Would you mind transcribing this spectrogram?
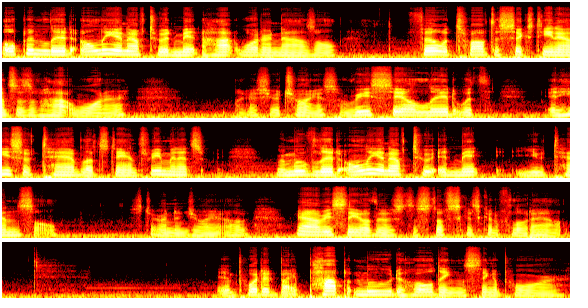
Open lid only enough to admit hot water nozzle. Fill with 12 to 16 ounces of hot water. I guess your choice. Reseal lid with adhesive tab. Let stand 3 minutes. Remove lid only enough to admit utensil. Stir and enjoy. Uh, yeah, obviously, oh, the stuff's just gonna float out. Imported by Pop Mood Holdings, Singapore.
